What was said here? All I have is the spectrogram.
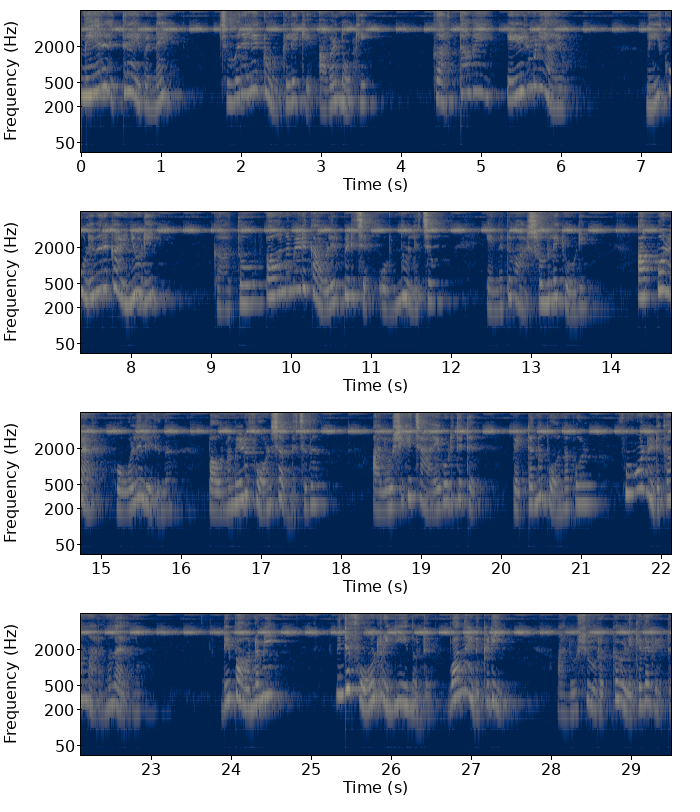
നേരം എത്രയായി പെണ്ണേ? ചുവരിലെ ക്ലോക്കിലേക്ക് അവൾ നോക്കി. കർത്താവേ ഏഴുമണിയായോ നീ കുളി വരെ കഴിഞ്ഞോടി? കാത്തു പൗർണമിയുടെ കവളിൽ പിടിച്ച് ഒന്ന് ഒലിച്ചു എന്നിട്ട് വാഷ്റൂമിലേക്ക് ഓടി. അപ്പോഴാണ് ഹോളിലിരുന്ന് പൗർണമിയുടെ ഫോൺ ശബ്ദിച്ചത്. അലോഷിക്ക് ചായ കൊടുത്തിട്ട് പെട്ടെന്ന് പോന്നപ്പോൾ ഫോൺ എടുക്കാൻ മറന്നതായിരുന്നു. ഡി പൗർണമി നിന്റെ ഫോൺ റിങ് ചെയ്യുന്നുണ്ട്. വന്ന് എടുക്കടി. അലോഷി ഉറക്ക വിളിക്കുന്ന കേട്ട്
